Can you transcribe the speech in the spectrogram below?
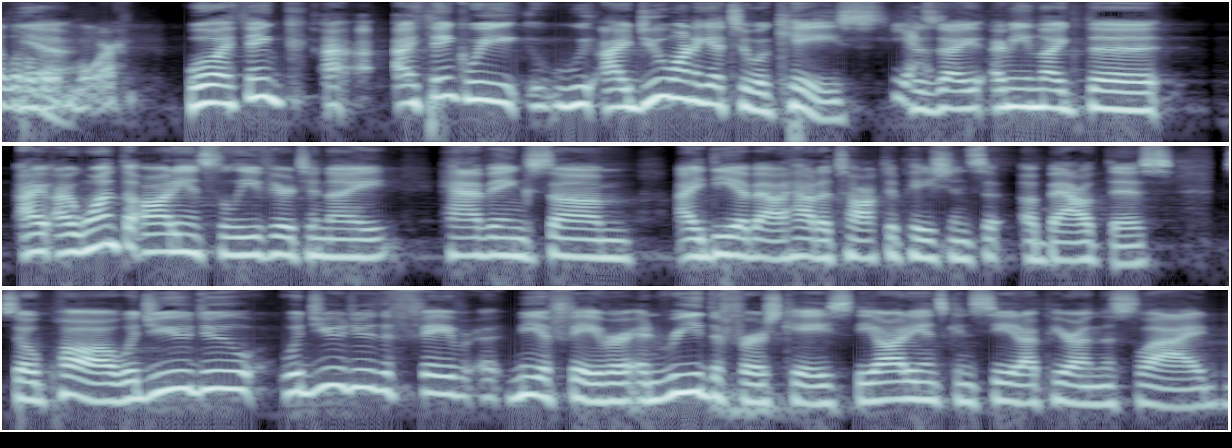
a little yeah. bit more. Well, I think I, I think we, we I do want to get to a case because yeah. I I mean like the I, I want the audience to leave here tonight having some idea about how to talk to patients about this. So, Paul, would you do would you do the favor me a favor and read the first case? The audience can see it up here on the slide.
